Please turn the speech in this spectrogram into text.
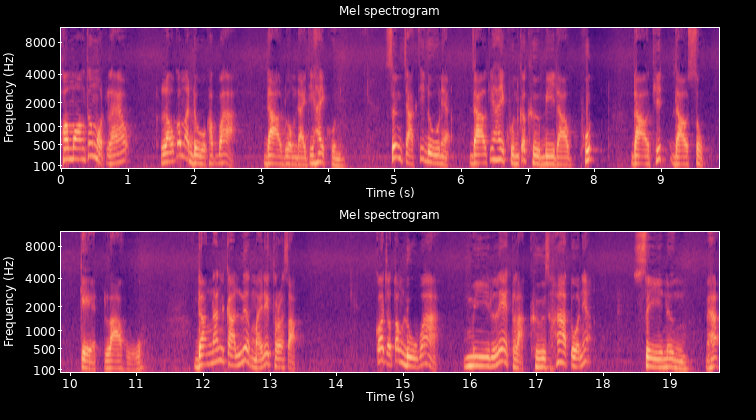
พอมองทั้งหมดแล้ว เราก็มาดูครับว่า ดาวดวงใดที่ให้คุณ ซึ่งจากที่ดูเนี่ย ดาวที่ให้คุณก็คือมีดาวพุธ ดาวอาทิตย์ ดาวศุกร์เกตราหู ดังนั้นการเลือกหมายเลขโทรศัพท์ ก็จะต้องดูว่ามีเลขหลักคือ 5 ตัวเนี้ย41นะฮะ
